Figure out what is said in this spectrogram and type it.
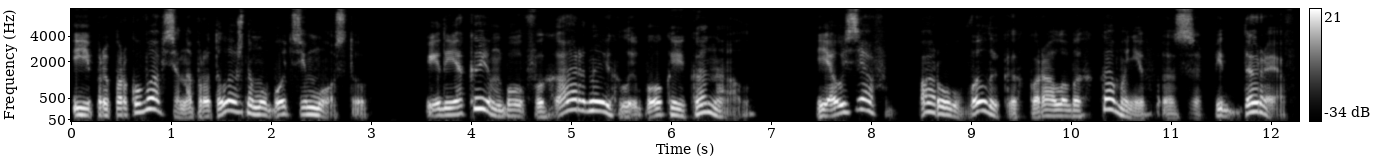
і припаркувався на протилежному боці мосту, під яким був гарний глибокий канал. Я узяв пару великих коралових каменів з під дерев,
